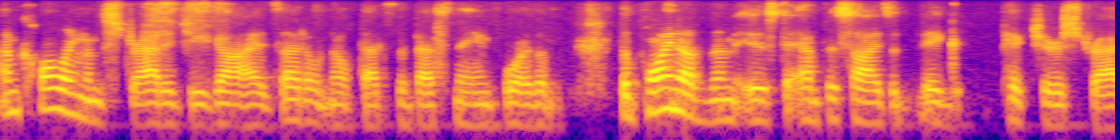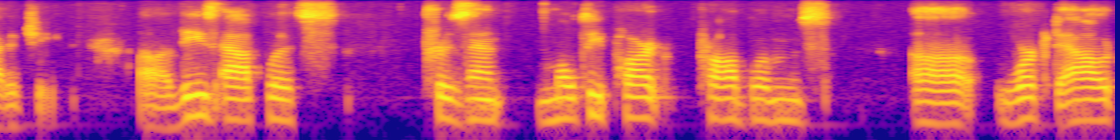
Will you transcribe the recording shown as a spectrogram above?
I'm calling them strategy guides. I don't know if that's the best name for them. The point of them is to emphasize a big picture strategy. Uh, these applets present multi-part problems uh, worked out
